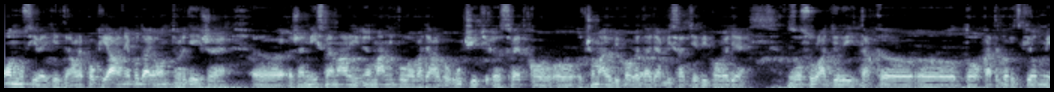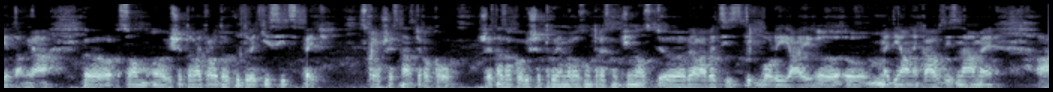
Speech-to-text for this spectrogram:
on musí vedieť, ale pokiaľ nebodaj on tvrdí, že, e, že my sme mali manipulovať alebo učiť e, svetkov, čo majú vypovedať, aby sa tie vypovede zosúladili, tak e, to kategoricky odmietam. Ja som vyšetrovateľ od roku 2005, skoro 16 rokov. 16 rokov vyšetrujem rôznu trestnú činnosť, veľa vecí z tých boli aj mediálne kauzy známe a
